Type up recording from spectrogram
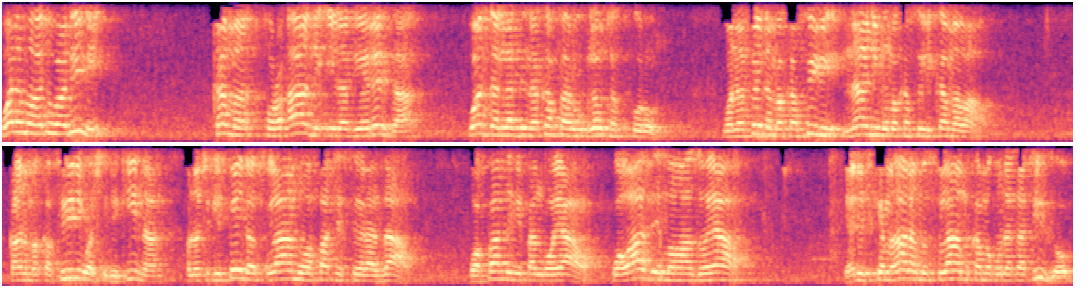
Wale maadui wa dini kama Qur'ani inavyoeleza wanda alladhina kafaru law takfurun. Wanapenda makafiri nani ni makafiri kama wao. Kana makafiri washirikina wanachokipenda waislamu wapate sera zao wapate mipango yao wawaze mawazo yao. Yani fike mahala muislamu kama kuna tatizo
